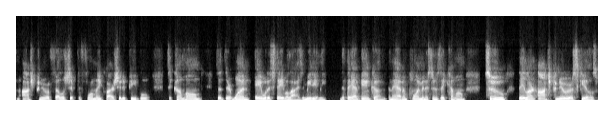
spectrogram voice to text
an entrepreneurial fellowship for formerly incarcerated people to come home so that they're, one, able to stabilize immediately, that they have income and they have employment as soon as they come home. Two, they learn entrepreneurial skills,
